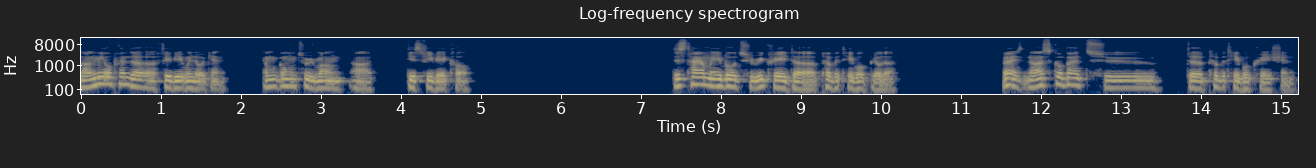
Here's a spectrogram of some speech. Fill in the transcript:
Now let me open the VBA window again. I'm going to run uh, this code. This time I'm able to recreate the pivot table builder. Alright, now let's go back to the pivot table creation.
